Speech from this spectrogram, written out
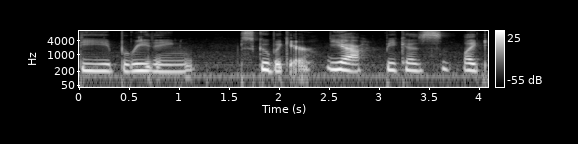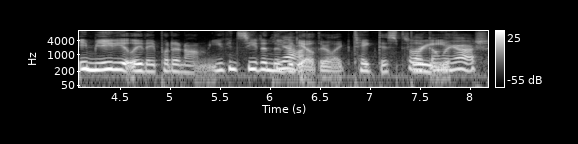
the breathing scuba gear Yeah. because, like, immediately they put it on. You can see it in the Yeah. video. They're like, take this, So breathe. like, oh my gosh.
